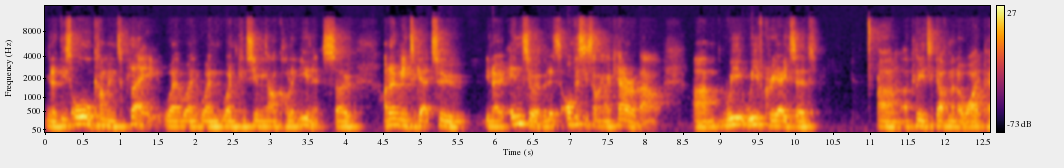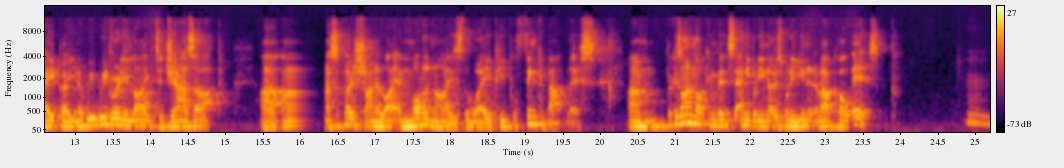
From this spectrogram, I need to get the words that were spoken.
you know, these all come into play when when when consuming alcoholic units. So I don't mean to get too, you know, into it, but it's obviously something I care about. Um, we we've created um, a plea to government, a white paper. You know, we, would really like to jazz up uh, and I suppose shine a light and modernize the way people think about this. Um, because I'm not convinced that anybody knows what a unit of alcohol is. Hmm.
